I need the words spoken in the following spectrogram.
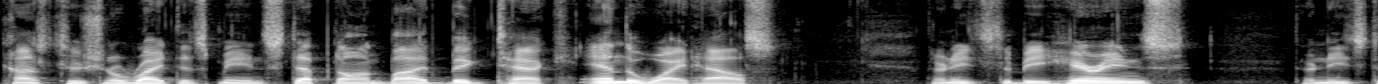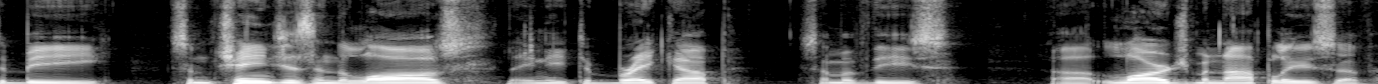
constitutional right that's being stepped on by big tech and the White House. There needs to be hearings. There needs to be some changes in the laws. They need to break up some of these uh, large monopolies of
